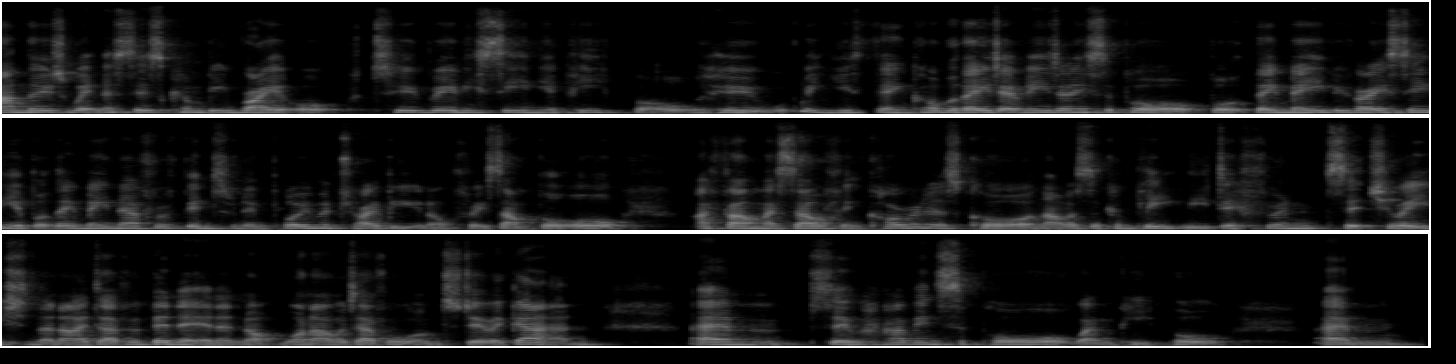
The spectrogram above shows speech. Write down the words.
and those witnesses can be right up to really senior people who you think, oh, well, they don't need any support, but they may be very senior, but they may never have been to an employment tribunal, for example, or I found myself in coroner's court and that was a completely different situation than I'd ever been in and not one I would ever want to do again. Um, so having support when people um,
